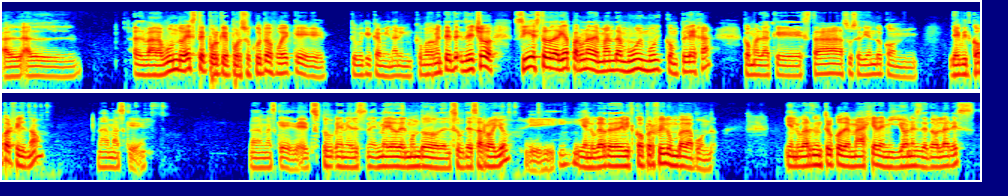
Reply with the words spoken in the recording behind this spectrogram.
al, al, vagabundo este, porque por su culpa fue que tuve que caminar incómodamente. De, hecho, sí, esto daría para una demanda muy, muy compleja, como la que está sucediendo con David Copperfield, ¿no? Nada más que. Nada más que en el en medio del mundo del subdesarrollo y, y en lugar de David Copperfield, un vagabundo y en lugar de un truco de magia de millones de dólares,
